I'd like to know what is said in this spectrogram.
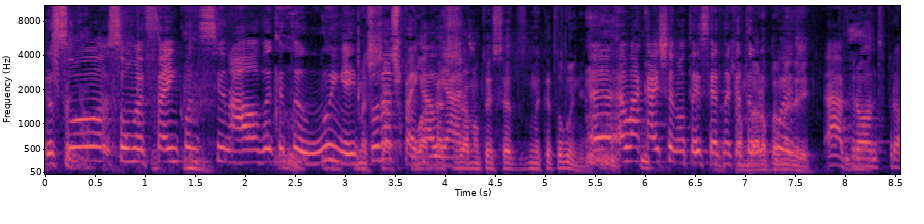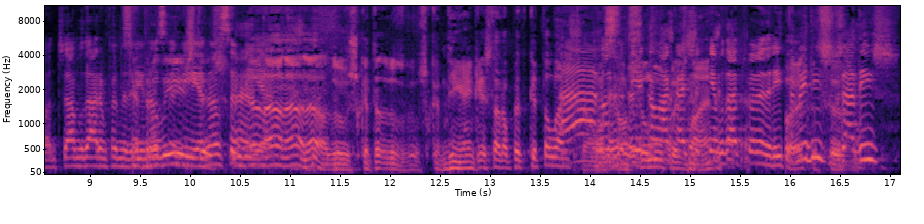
Eu sou, sou uma fã incondicional da Catalunha e de toda a Espanha, La Caixa aliás. já não tem sede na Catalunha. A, a La Caixa não tem sede na Já Catalunha. mudaram para. Madrid. Ah, pronto, pronto. Já mudaram para Madrid. Não sabia, não sabia. Não, não, não, não. Os cata- os- ninguém quer estar ao pé de catalães. Ah, não são sabia que a La Caixa não é? tinha mudado para Madrid. Pois, Também diz, já diz,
